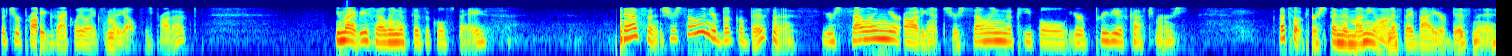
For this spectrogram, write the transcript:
but you're probably exactly like somebody else's product. You might be selling a physical space. In essence, you're selling your book of business. You're selling your audience. You're selling the people, your previous customers. That's what they're spending money on if they buy your business.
